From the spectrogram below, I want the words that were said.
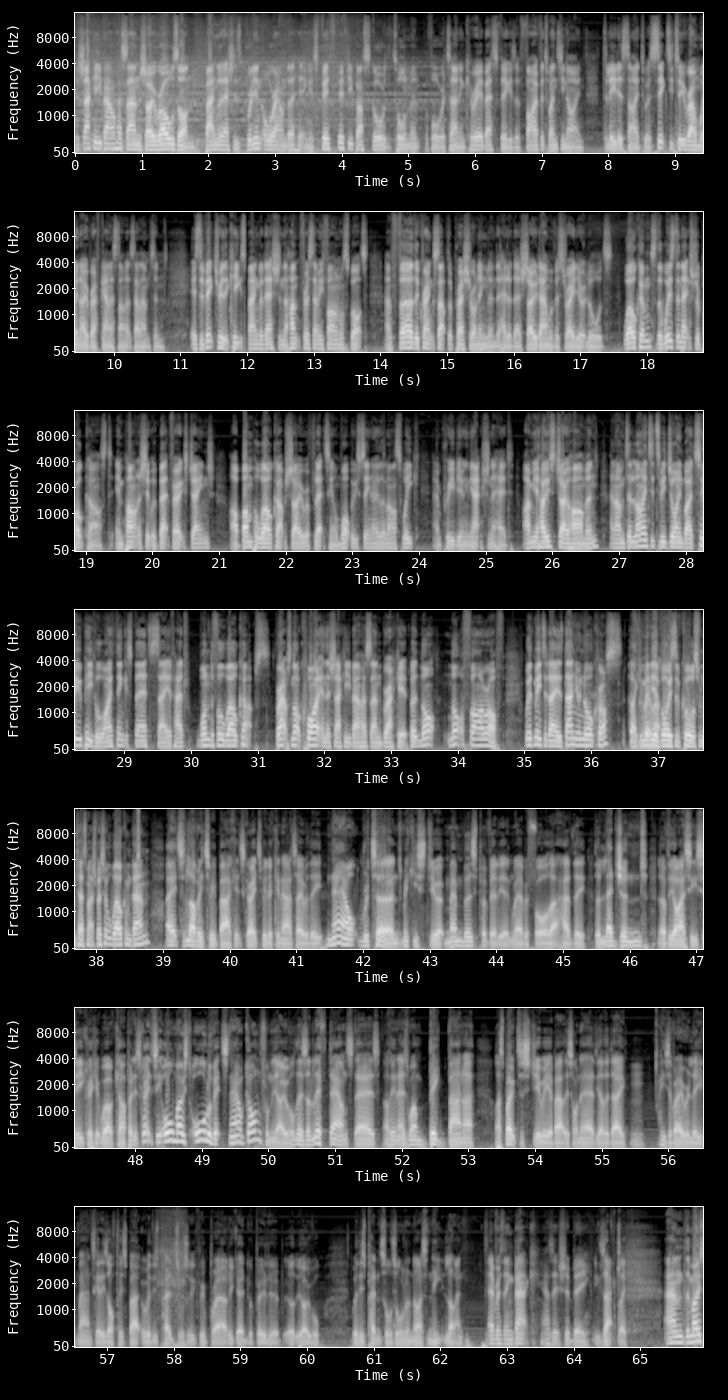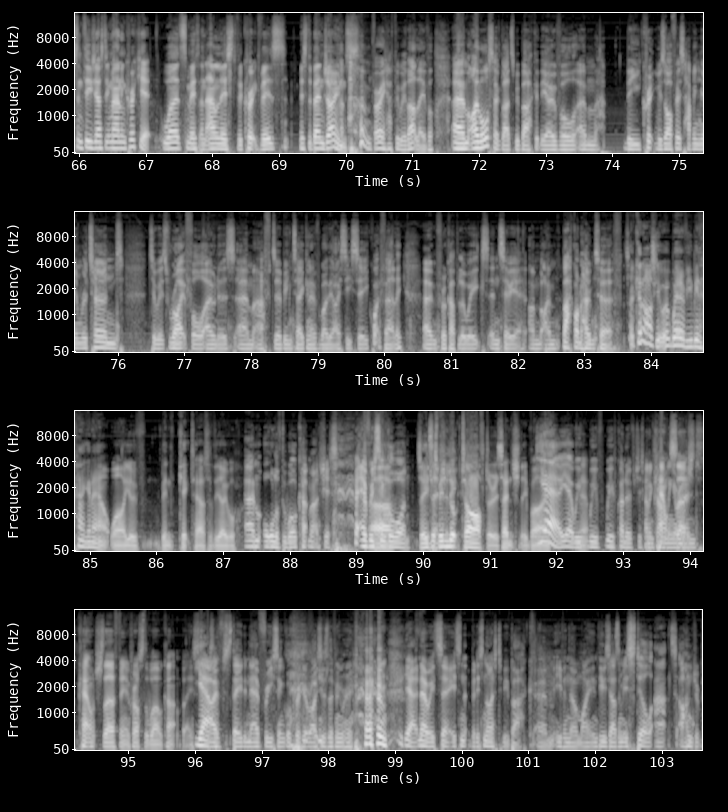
The Shakib Al Hasan show rolls on. Bangladesh's brilliant all rounder hitting his fifth 50 plus score of the tournament before returning career best figures of 5 for 29 to lead his side to a 62 run win over Afghanistan at Southampton. It's a victory that keeps Bangladesh in the hunt for a semi final spot and further cranks up the pressure on England ahead of their showdown with Australia at Lords. Welcome to the Wisden Extra podcast in partnership with Betfair Exchange, our bumper World Cup show reflecting on what we've seen over the last week and previewing the action ahead. I'm your host, Joe Harman, and I'm delighted to be joined by two people who I think it's fair to say have had wonderful World Cups. Perhaps not quite in the Shakib Al Hasan bracket, but not, not far off. With me today is Daniel Norcross, a Thank you very familiar voice, of course, from Test Match Special. Welcome, Dan. Uh, It's lovely to be back. It's great to be looking out over the now returned Micky Stewart Members Pavilion, where before that had the, the legend of the ICC Cricket World Cup. And it's great to see almost all of it's now gone from the Oval. There's a lift downstairs. I think there's one big banner. I spoke to Stewie about this on air the other day. He's a very relieved man to get his office back with his pencils and he can be proud again to be there at the Oval with his pencils all in a nice neat line. Everything back as it should be. Exactly. And the most enthusiastic man in cricket, wordsmith and analyst for CricViz, Mr. Ben Jones. I'm very happy with that label. Um, I'm also glad to be back at the Oval. Um, the CricViz office having been returned to its rightful owners um, after being taken over by the ICC quite fairly um, for a couple of weeks, and so yeah, I'm, I'm back on home turf. So can I ask you, where- where have you been hanging out while you've been kicked out of the Oval? Um, all of the World Cup matches, every Uh, single one. So you've just been looked after essentially by. Yeah, yeah, we've, Yeah. we've we've kind of just kind been of couch, travelling around. couch surfing across the World Cup, basically. Yeah, I've stayed in every single cricket writer's living room. Um, yeah, no, it's uh, it's but it's nice to be back. Um, even though my enthusiasm is still at 100.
